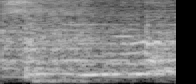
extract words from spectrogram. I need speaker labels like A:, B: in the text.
A: শুকনো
